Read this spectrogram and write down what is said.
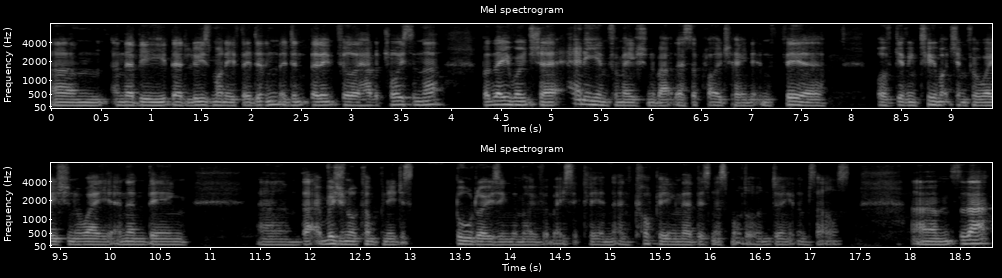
Um, and they'd be they'd lose money if they didn't. They didn't. They don't feel they have a choice in that. But they won't share any information about their supply chain in fear of giving too much information away and then being um, that original company just bulldozing them over basically and, and copying their business model and doing it themselves. Um, so that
